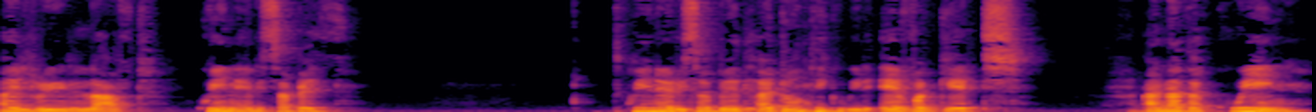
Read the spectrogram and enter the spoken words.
I really loved queen elizabeth. Queen elizabeth i don't think we'll ever get another queen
